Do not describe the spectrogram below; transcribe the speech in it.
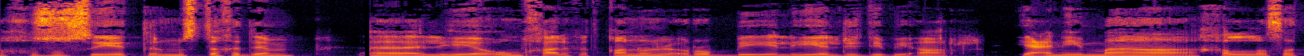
خصوصية المستخدم اللي هي ومخالفة القانون الأوروبي اللي هي ال GDPR يعني ما خلصت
